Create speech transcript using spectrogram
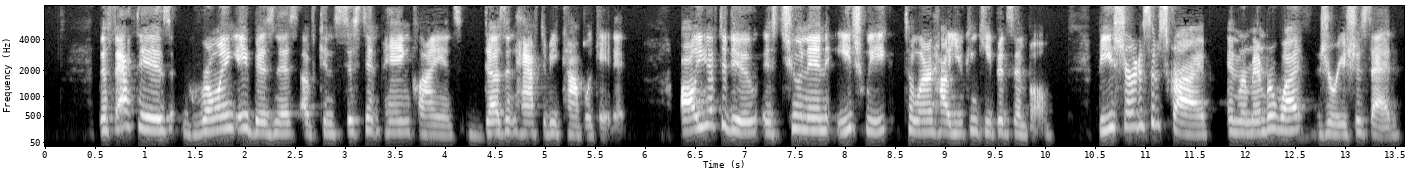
The fact is, growing a business of consistent paying clients doesn't have to be complicated. All you have to do is tune in each week to learn how you can keep it simple. Be sure to subscribe and remember what Jerisha said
